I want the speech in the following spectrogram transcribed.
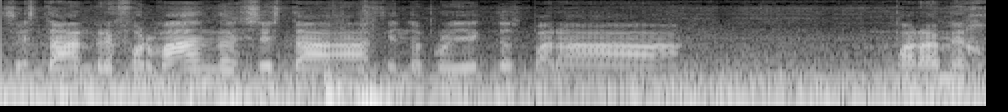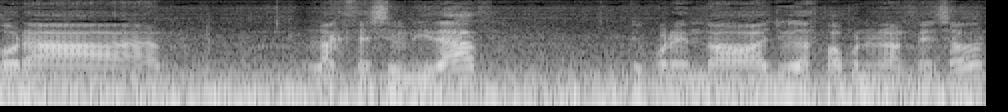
Se están reformando, se está haciendo proyectos para, para mejorar la accesibilidad y poniendo ayudas para poner el ascensor.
